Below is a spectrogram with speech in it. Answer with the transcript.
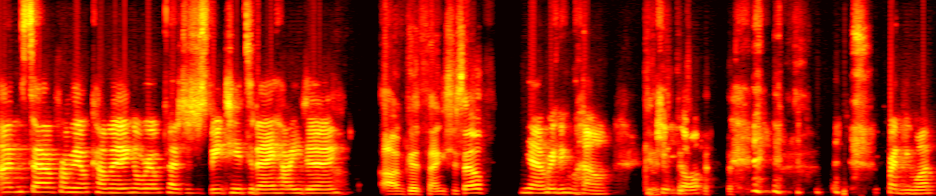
I'm Sarah from The Upcoming. A real pleasure to speak to you today. How are you doing? I'm good, thanks. Yourself? Yeah, really well. Cute dog. Friendly one.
